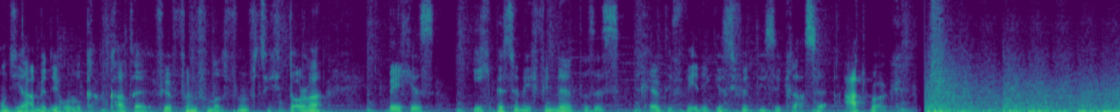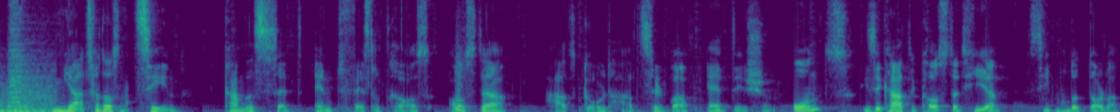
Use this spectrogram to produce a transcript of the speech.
Und hier haben wir die Hologrammkarte für 550 Dollar, welches ich persönlich finde, dass es relativ wenig ist für diese krasse Artwork. Im Jahr 2010 kam das Set entfesselt raus aus der Hard Gold, Hard Silver Edition. Und diese Karte kostet hier 700 Dollar.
